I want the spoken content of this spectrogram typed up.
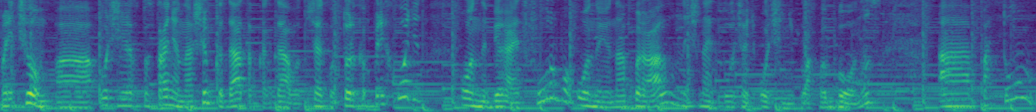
Причем а, очень распространенная ошибка, да, там, когда вот человек вот только приходит, он набирает форму, он ее набрал, начинает получать очень неплохой бонус, а потом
